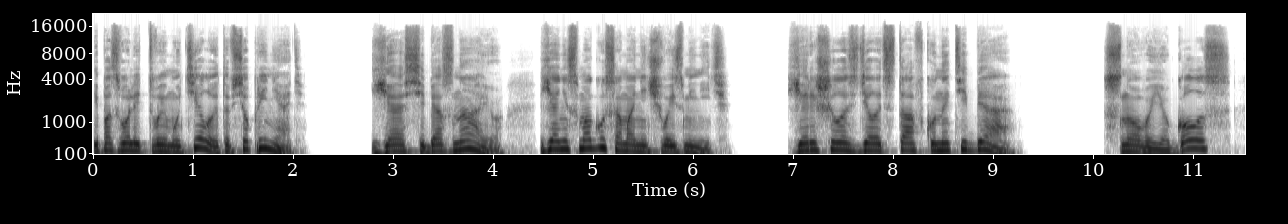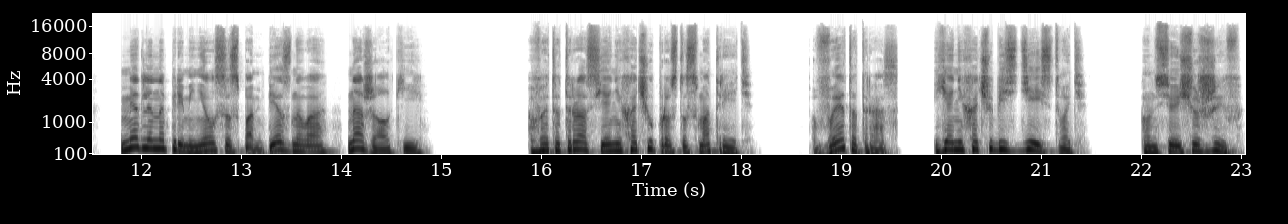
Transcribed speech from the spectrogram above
и позволить твоему телу это все принять. Я себя знаю, я не смогу сама ничего изменить. Я решила сделать ставку на тебя». Снова ее голос медленно переменился с помпезного на жалкий. «В этот раз я не хочу просто смотреть, в этот раз я не хочу бездействовать. Он все еще жив,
